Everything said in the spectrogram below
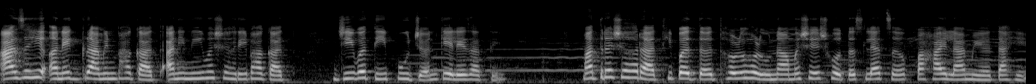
आजही अनेक ग्रामीण भागात आणि निमशहरी भागात जीवती पूजन केले जाते. मात्र शहरात ही पद्धत हळूहळू नामशेष होत असल्याचं पाहायला मिळत आहे.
